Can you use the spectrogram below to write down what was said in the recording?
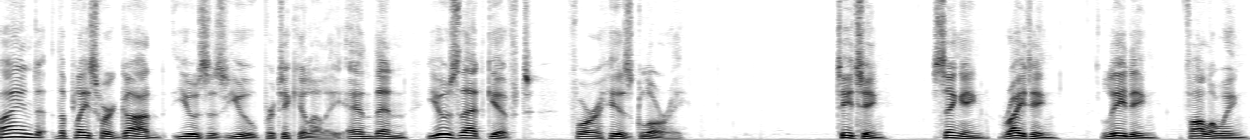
Find the place where God uses you particularly, and then use that gift for His glory. Teaching, singing, writing, leading, following,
